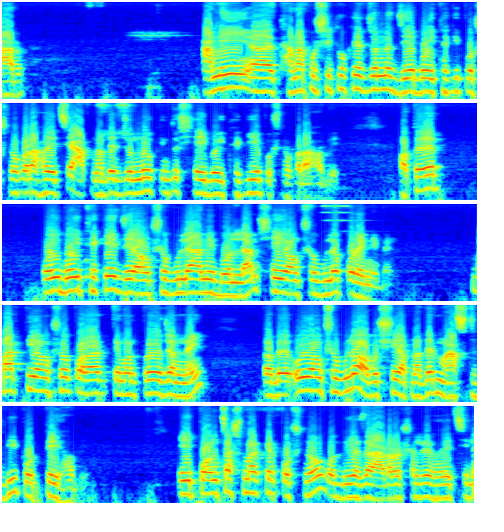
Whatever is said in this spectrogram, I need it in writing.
আর আমি থানা প্রশিক্ষকের জন্য যে বই থেকে প্রশ্ন করা হয়েছে, আপনাদের জন্য কিন্তু সেই বই থেকেই প্রশ্ন করা হবে। অতএব ওই বই থেকে যে অংশগুলো আমি বললাম, সেই অংশগুলো পড়ে নেবেন। বাড়তি অংশ পড়ার তেমন প্রয়োজন নাই, তবে ওই অংশগুলো অবশ্যই আপনাদের মাস্ট বি পড়তেই হবে। এই পঞ্চাশ মার্কের প্রশ্ন দুই হাজার আঠারো সালে হয়েছিল,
